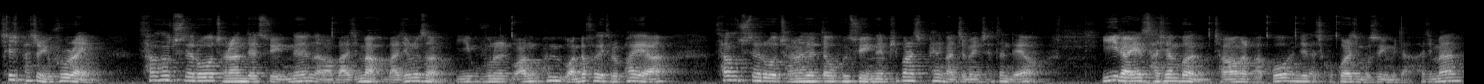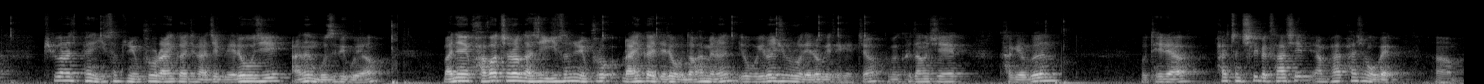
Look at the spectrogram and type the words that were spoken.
78.6% 라인 상승 추세로 전환될 수 있는 어, 마지막 마지노선 이 부분을 완, 완벽하게 돌파해야 상승 추세로 전환됐다고 볼 수 있는 피보나치 펜 관점의 차트인데요. 이 라인에서 다시 한번 저항을 받고 현재 다시 고꾸라진 모습입니다. 하지만 피보나치 펜 23.6% 라인까지는 아직 내려오지 않은 모습이고요. 만약에 과거처럼 다시 23.6% 라인까지 내려온다 하면은 이런 식으로 내려오게 되겠죠. 그러면 그 당시에 가격은 뭐 대략 8,740, 8,500 어,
